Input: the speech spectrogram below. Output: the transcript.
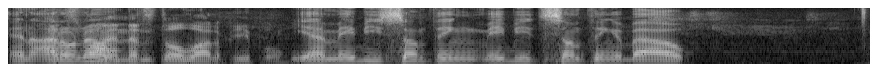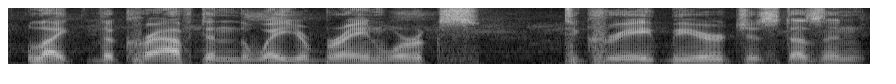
And I That's don't know. Fine. That's still a lot of people. yeah, maybe something. Maybe it's something about like the craft and the way your brain works to create beer just doesn't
